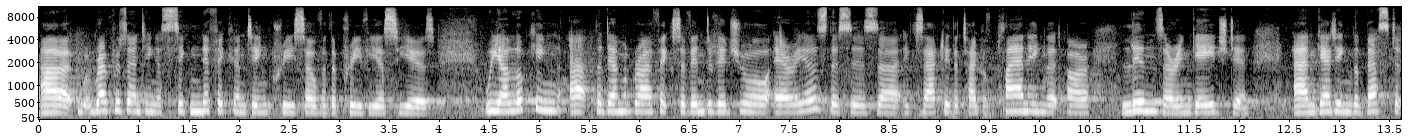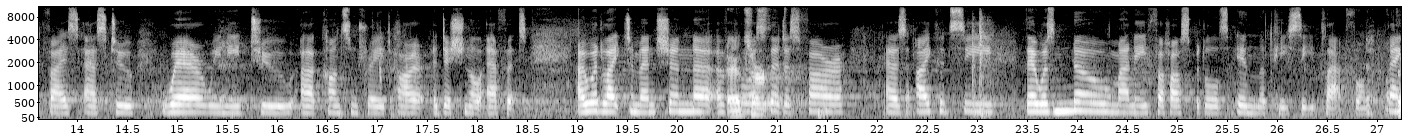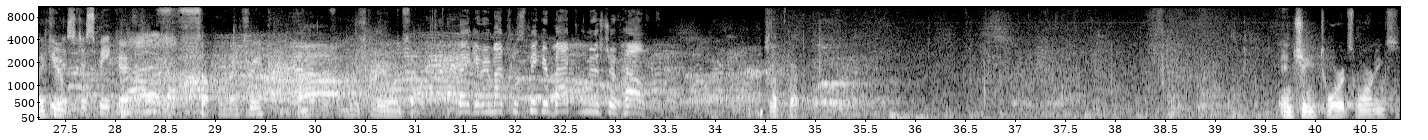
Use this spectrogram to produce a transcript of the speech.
uh, representing a significant increase over the previous years. We are looking at the demographics of individual areas. This is uh, exactly the type of planning that our LHINs are engaged in and getting the best advice as to where we need to uh, concentrate our additional efforts. I would like to mention, uh, of Answer. course, that as far as I could see, there was no money for hospitals in the PC platform. Thank, Thank you. Mr. Speaker. Supplementary. From Bruce Grey, Owen Thank you very much, Mr. Speaker. Back to the Minister of Health. Inching towards warnings.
